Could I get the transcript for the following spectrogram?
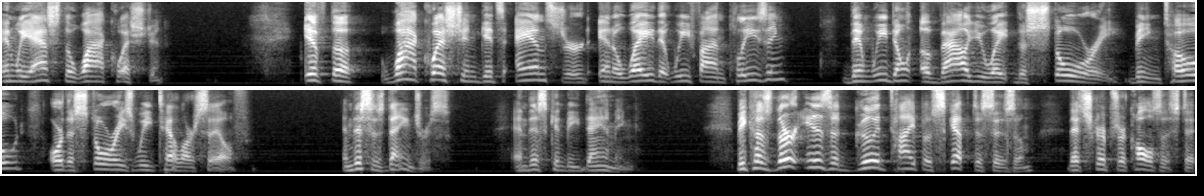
and we ask the why question, if the why question gets answered in a way that we find pleasing, then we don't evaluate the story being told or the stories we tell ourselves. And this is dangerous, and this can be damning. Because there is a good type of skepticism that Scripture calls us to.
